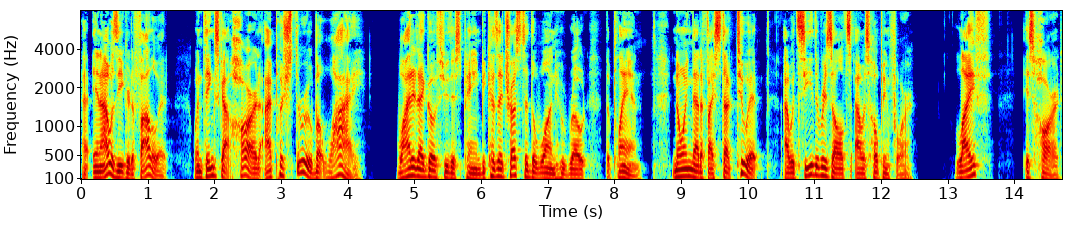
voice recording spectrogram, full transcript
and I was eager to follow it. When things got hard, I pushed through, but why? Why did I go through this pain? Because I trusted the one who wrote the plan, knowing that if I stuck to it, I would see the results I was hoping for. Life is hard.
